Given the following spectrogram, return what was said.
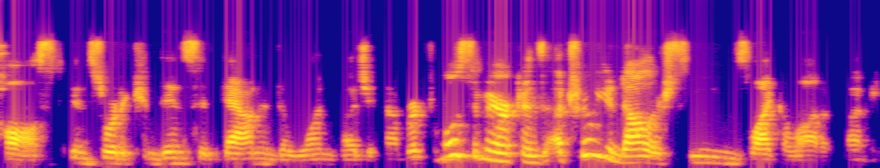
cost and sort of condense it down into one budget number. And for most Americans, a trillion dollars seems like a lot of money.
